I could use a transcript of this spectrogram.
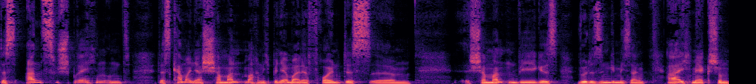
das anzusprechen und das kann man ja charmant machen. Ich bin ja mal der Freund des ähm, charmanten Weges, würde sinngemäß sagen, ah, ich merke schon,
